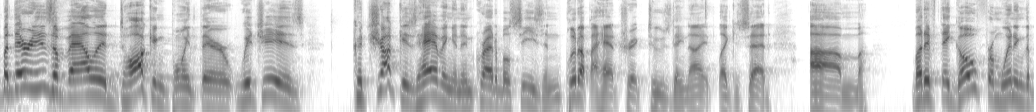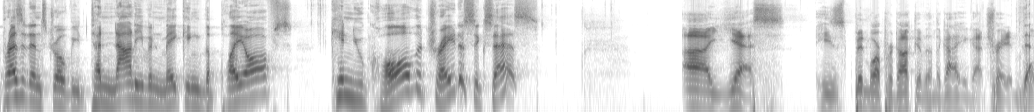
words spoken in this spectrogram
but there is a valid talking point there, which is Tkachuk is having an incredible season. Put up a hat trick Tuesday night, like you said. Um, but if they go from winning the President's Trophy to not even making the playoffs, can you call the trade a success? Uh, yes. He's been more productive than the guy he got traded for. That-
